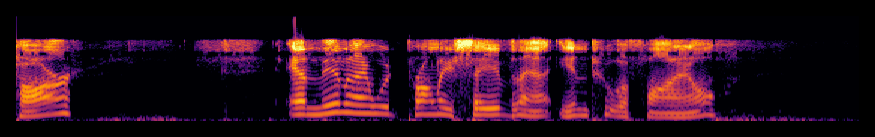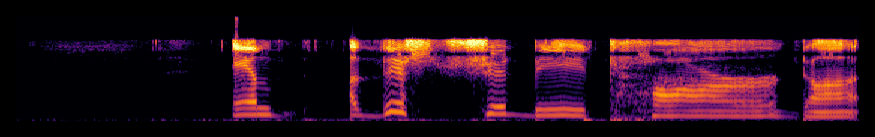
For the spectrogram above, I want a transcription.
tar, and then I would probably save that into a file. And uh, this should be tar.gz.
